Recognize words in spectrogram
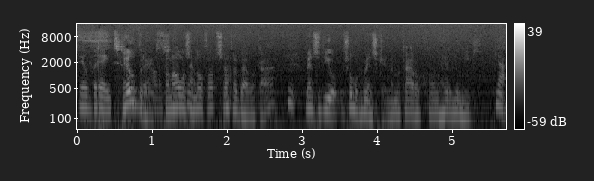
Heel breed. heel breed. alles, Van ja. alles en Ja. nog wat zat er bij elkaar. Hm. Mensen die ook, sommige mensen kennen elkaar ook gewoon helemaal niet. Ja.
